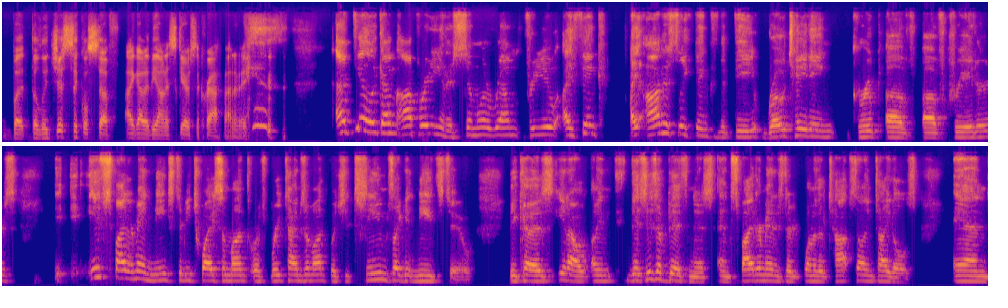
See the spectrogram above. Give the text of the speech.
but the logistical stuff, I got to be honest, scares the crap out of me. I feel like I'm operating in a similar realm for you. I think I honestly think that the rotating group of of creators if Spider-Man needs to be twice a month or three times a month, which it seems like it needs to, because you know, I mean, this is a business, and Spider-Man is their one of their top-selling titles, and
